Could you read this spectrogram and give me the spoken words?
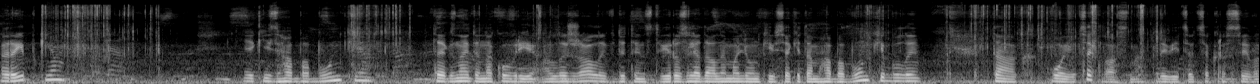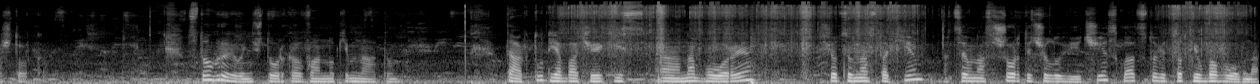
Рибки. Якісь габабунки. Так, знаєте, на коврі лежали в дитинстві, розглядали малюнки, всякі там габабунки були. Так, ой, це класно. Дивіться, це красива шторка. 100 гривень шторка в ванну кімнату. Так, тут я бачу якісь а, набори. Що це в нас таке? Це у нас шорти чоловічі, склад 100% бавовна.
